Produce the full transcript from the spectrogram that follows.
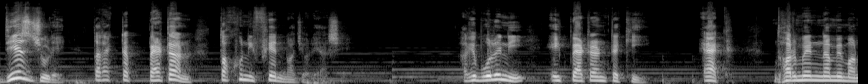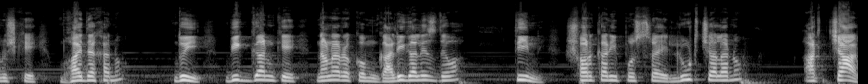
দেশ জুড়ে, তার একটা প্যাটার্ন তখনই ফের নজরে আসে। আগে বলে নিই এই প্যাটার্নটা কি? এক, ধর্মের নামে মানুষকে ভয় দেখানো। দুই, বিজ্ঞানকে নানা রকম গালিগালেজ দেওয়া। তিন, সরকারি প্রশ্রয়ে লুট চালানো। আর চার,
